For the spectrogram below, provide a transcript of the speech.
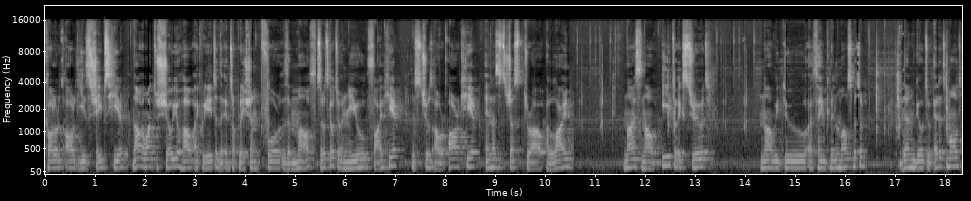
colored all these shapes here. Now I want to show you how I created the interpolation for the mouth. So let's go to a new file here. Let's choose our arc here and let's just draw a line. Nice. Now E to extrude. Now we do, I think, middle mouse button. Then we go to edit mode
